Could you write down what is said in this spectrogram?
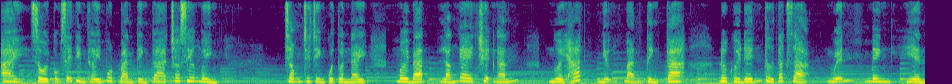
Ai rồi cũng sẽ tìm thấy một bản tình ca cho riêng mình. Trong chương trình của tuần này, mời bạn lắng nghe chuyện ngắn người hát những bản tình ca được gửi đến từ tác giả nguyễn minh hiền.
